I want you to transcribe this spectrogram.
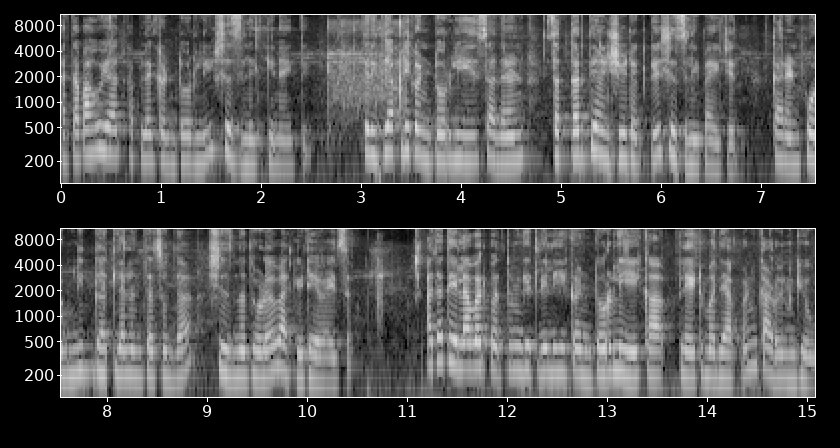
आता पाहूयात आपल्या कंटोरली शिजली की नाही ते. तर इथे आपली कंटोरली साधारण सत्तर ते ऐंशी टक्के शिजली पाहिजेत. कारण फोडणीत घातल्यानंतरसुद्धा शिजणं थोडं बाकी ठेवायचं. आता तेलावर परतून घेतलेली ही कंटोरली एका प्लेटमध्ये आपण काढून घेऊ.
